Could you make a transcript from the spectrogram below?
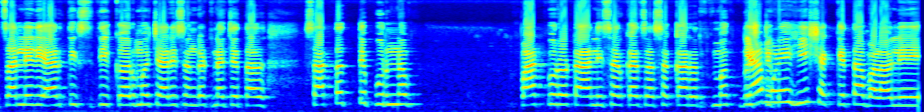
चाललेली आर्थिक स्थिती कर्मचारी संघटनेचे ता सातत्यपूर्ण पाठपुरवठा आणि सरकारचा सकारात्मक त्यामुळे ही शक्यता बळावलेली आहे.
